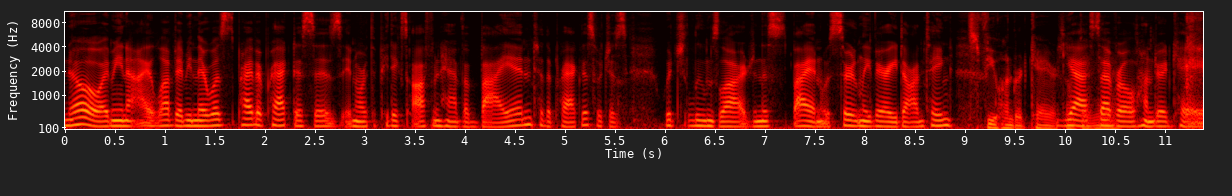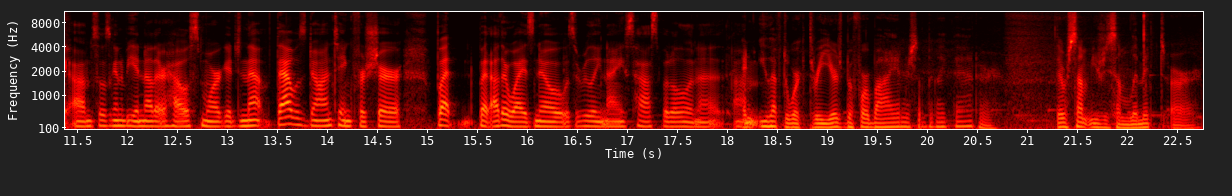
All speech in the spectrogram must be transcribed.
No, I mean I loved. It. I mean there was private practices in orthopedics often have a buy-in to the practice, which is which looms large, and this buy-in was certainly very daunting. It's a few hundred k or something. Yeah, several yeah. hundred k. Um, so it was going to be another house mortgage, and that that was daunting for sure. But but otherwise, no, it was a really nice hospital and a. Um, and you have to work three years before buy-in or something like that, or there was some usually some limit or.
